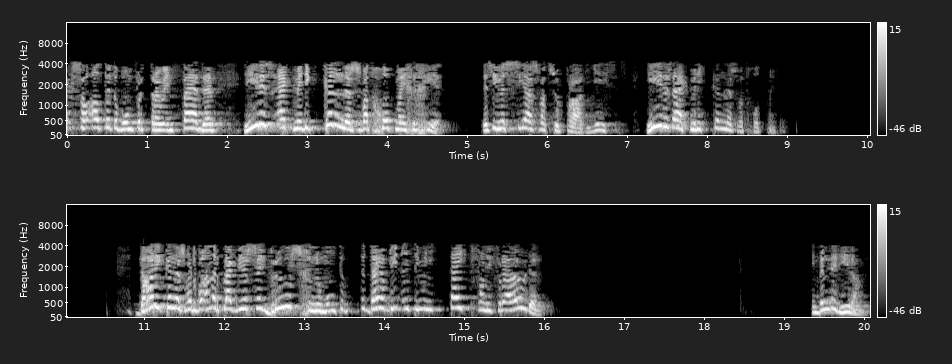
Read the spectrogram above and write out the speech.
ek sal altyd op hom vertrou en verder hier is ek met die kinders wat God my gegee het. Dis die Messias wat so praat, Jesus. Hier is ek met die kinders wat God my gegee het. Daardie kinders word op 'n ander plek deur sy broers genoem om te, te dui op die intimiteit van die verhouding. En dink dit hieraan.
